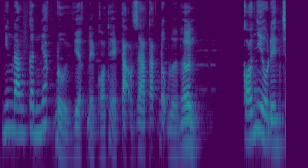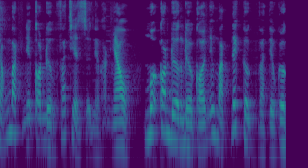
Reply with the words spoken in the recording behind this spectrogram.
nhưng đang cân nhắc đổi việc để có thể tạo ra tác động lớn hơn? Có nhiều đến chóng mặt những con đường phát triển sự nghiệp khác nhau, mỗi con đường đều có những mặt tích cực và tiêu cực.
